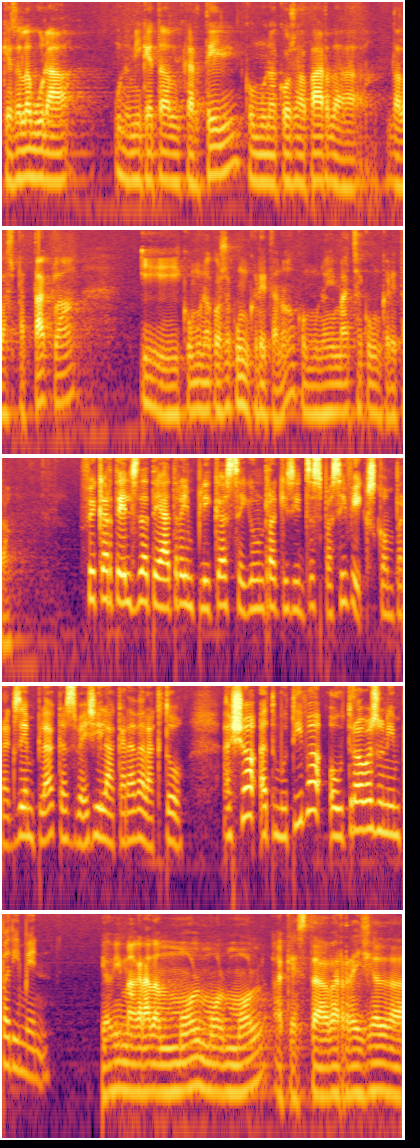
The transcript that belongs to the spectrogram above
que és elaborar una miqueta el cartell com una cosa a part de, de l'espectacle i com una cosa concreta, no? com una imatge concreta. Fer cartells de teatre implica seguir uns requisits específics, com per exemple que es vegi la cara de l'actor. Això et motiva o ho trobes un impediment? A mi m'agrada molt, molt, molt aquesta barreja de,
